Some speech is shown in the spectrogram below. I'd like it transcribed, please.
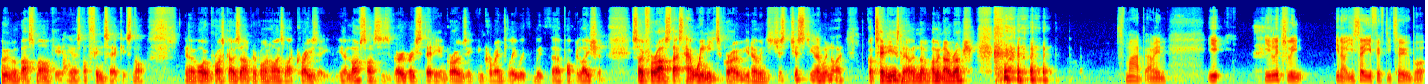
boom and bust market. You know, it's not fintech. It's not you know, oil price goes up, everyone hires like crazy. You know, life sciences is very, very steady and grows incrementally with with uh, population. So for us, that's how we need to grow. You know, and just just you know, we're not got ten years now, and I'm in no rush. it's mad. I mean, you you literally, you know, you say you're 52, but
